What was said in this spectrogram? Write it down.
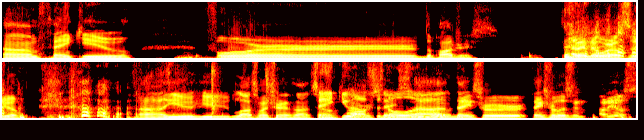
um thank you for the Padres. I didn't know where else to go. Uh you you lost my train of thought. So. Thank you, Average Austin takes Nola. Uh, thanks for thanks for listening. Adios.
